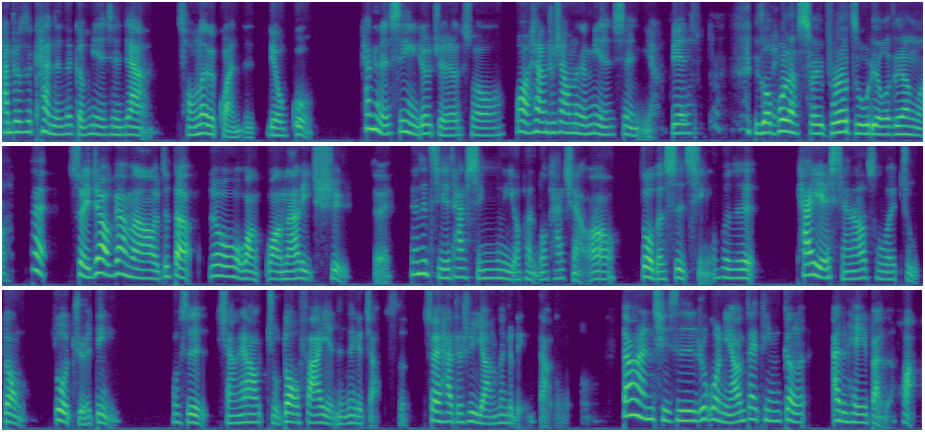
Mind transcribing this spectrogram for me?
他就是看着那个面线这样从那个管子流过，他可能心里就觉得说，我好像就像那个面线一样，边 你说不能随波逐流这样吗？对，水叫我干嘛？我就到就往往哪里去？对，但是其实他心里有很多他想要做的事情，或者是他也想要成为主动做决定或是想要主动发言的那个角色，所以他就去摇那个铃铛了。嗯当然，其实如果你要再听更暗黑版的话，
